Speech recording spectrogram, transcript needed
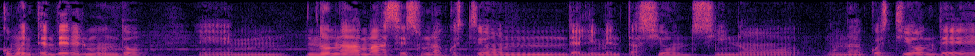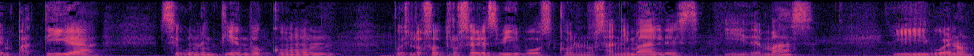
cómo entender el mundo. Em, no nada más es una cuestión de alimentación, sino una cuestión de empatía, según entiendo, con pues los otros seres vivos, con los animales y demás. Y bueno,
